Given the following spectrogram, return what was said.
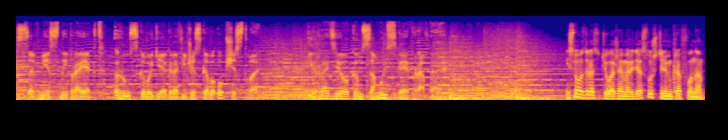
Совместный проект Русского географического общества и радио «Комсомольская правда». И снова здравствуйте, уважаемые радиослушатели. Микрофона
